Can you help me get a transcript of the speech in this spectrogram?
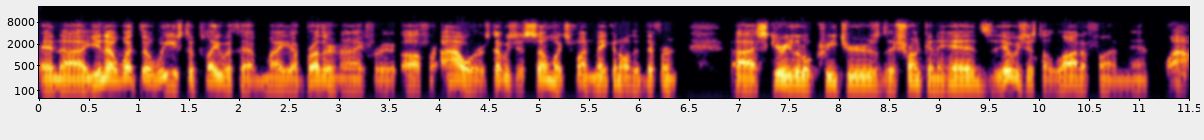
And uh, you know what? Though we used to play with that, my uh, brother and I, for uh, for hours. That was just so much fun making all the different uh, scary little creatures, the shrunken heads. It was just a lot of fun, man. Wow.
